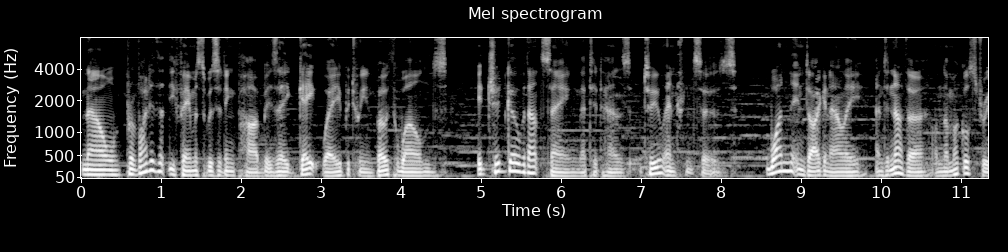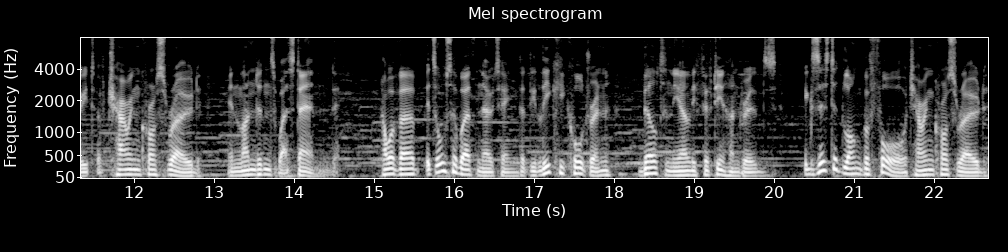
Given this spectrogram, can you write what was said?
Now, provided that the famous wizarding pub is a gateway between both worlds, it should go without saying that it has two entrances one in Diagon Alley and another on the Muggle Street of Charing Cross Road in London's West End. However, it's also worth noting that the Leaky Cauldron, built in the early 1500s, existed long before Charing Cross Road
